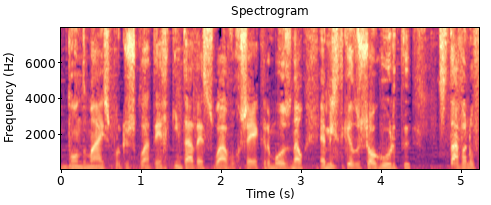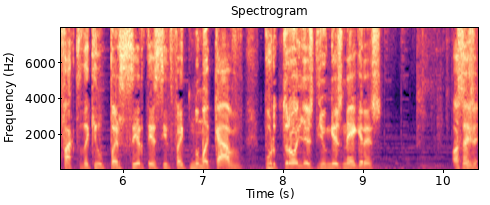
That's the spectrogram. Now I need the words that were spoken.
Bom demais, porque o chocolate é requintado, é suave, o recheio é cremoso. Não, a mística do shogurte estava no facto daquilo parecer ter sido feito numa cave por trolhas de unhas negras. Ou seja,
